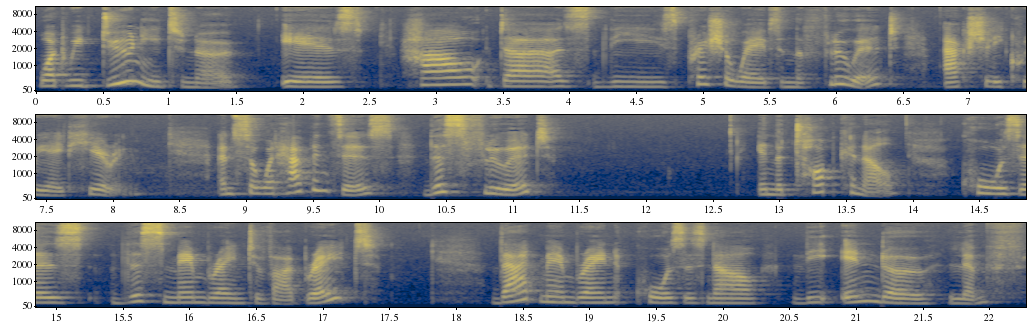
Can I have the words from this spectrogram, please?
What we do need to know is how does these pressure waves in the fluid actually create hearing? And so what happens is this fluid in the top canal causes this membrane to vibrate. That membrane causes now the endolymph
